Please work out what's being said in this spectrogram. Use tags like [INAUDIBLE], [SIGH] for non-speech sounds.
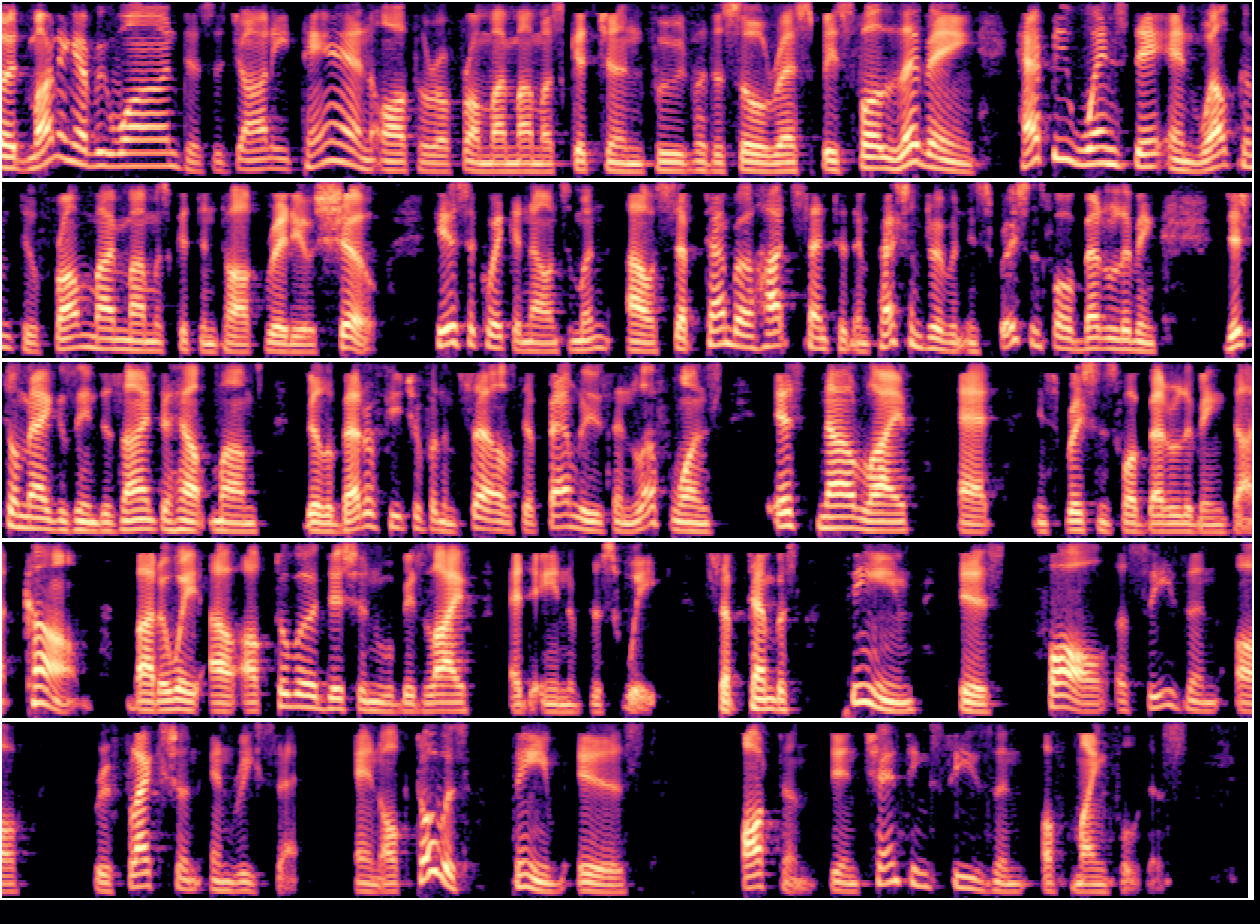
Good morning, everyone. This is Johnny Tan, author of From My Mama's Kitchen, Food for the Soul, Recipes for Living. Happy Wednesday and welcome to From My Mama's Kitchen Talk radio show. Here's a quick announcement. Our September heart-centered and passion-driven Inspirations for a Better Living digital magazine designed to help moms build a better future for themselves, their families, and loved ones is now live at inspirationsforbetterliving.com. By the way, our October edition will be live at the end of this week. September's theme is fall, a season of reflection and reset. And October's theme is autumn, the enchanting season of mindfulness.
